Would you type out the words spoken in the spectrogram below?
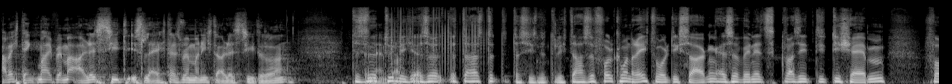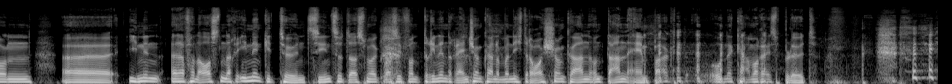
Aber ich denke mal, wenn man alles sieht, ist leichter, als wenn man nicht alles sieht, oder? Das ist natürlich, also da hast du, das ist natürlich, da hast du vollkommen recht, wollte ich sagen. Also wenn jetzt quasi die, die Scheiben von äh, innen, äh, von außen nach innen getönt sind, sodass man quasi von drinnen reinschauen kann, aber nicht rausschauen kann und dann einpackt, ohne Kamera ist blöd.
